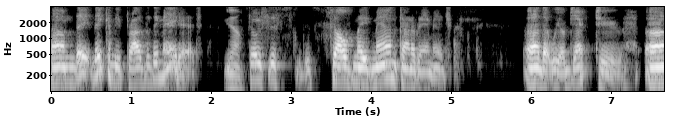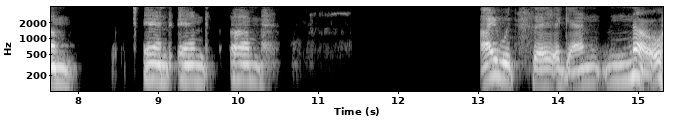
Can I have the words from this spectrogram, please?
um, they, they can be proud that they made it. Yeah. So it's this, this self-made man kind of image uh, that we object to, um, and and um, I would say again, no,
